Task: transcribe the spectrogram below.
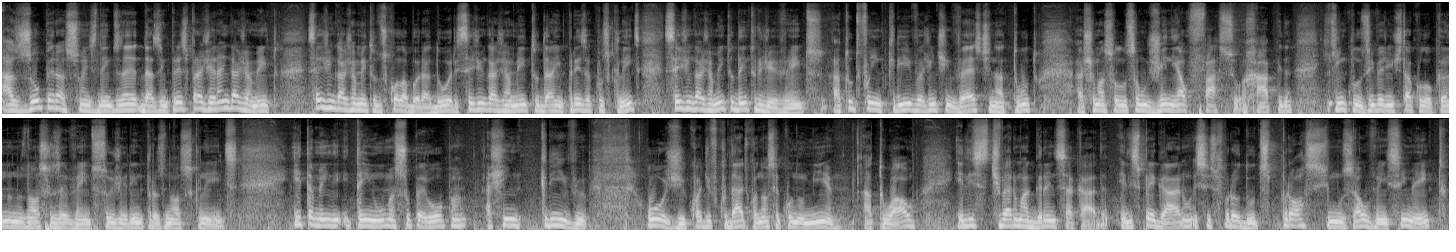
as operações dentro das empresas para gerar engajamento, seja engajamento dos colaboradores, seja engajamento da empresa com os clientes, seja engajamento dentro de eventos. A Tuto foi incrível, a gente investe na Tuto, achei uma solução genial, fácil, rápida, que inclusive a gente está colocando nos nossos eventos, sugerindo para os nossos clientes. E também tem uma Super Opa, achei incrível. Hoje, com a dificuldade, com a nossa economia atual, eles tiveram uma grande sacada. Eles pegaram esses produtos próximos ao vencimento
